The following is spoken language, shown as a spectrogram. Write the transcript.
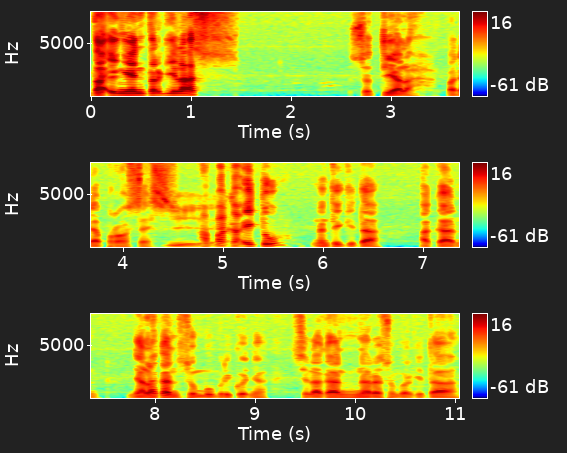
Tak ingin tergilas setialah pada proses. Yeah. Apakah itu? Nanti kita akan nyalakan sumbu berikutnya. Silakan narasumber kita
